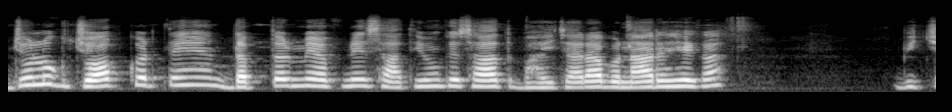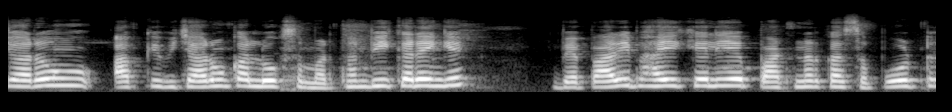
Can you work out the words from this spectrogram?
जो लोग जॉब करते हैं, दफ्तर में अपने साथियों के साथ भाईचारा बना रहेगा। विचारों, आपके विचारों का लोग समर्थन भी करेंगे। व्यापारी भाई के लिए पार्टनर का सपोर्ट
